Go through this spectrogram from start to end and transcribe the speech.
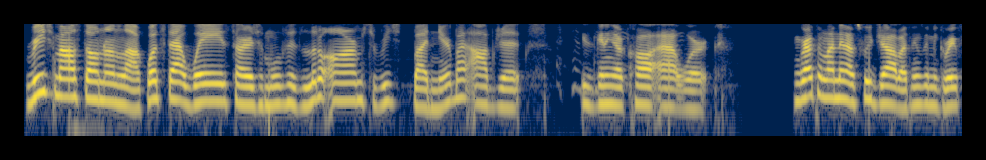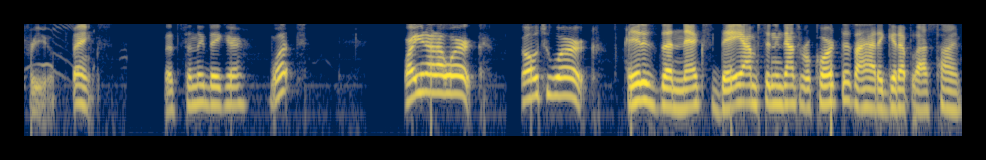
Reach milestone unlock. What's that? Wade started to move his little arms to reach by nearby objects. He's getting a call at work. Congrats on landing that sweet job. I think it's gonna be great for you. Thanks. Let's send the daycare. What? Why are you not at work? Go to work. It is the next day. I'm sitting down to record this. I had to get up last time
